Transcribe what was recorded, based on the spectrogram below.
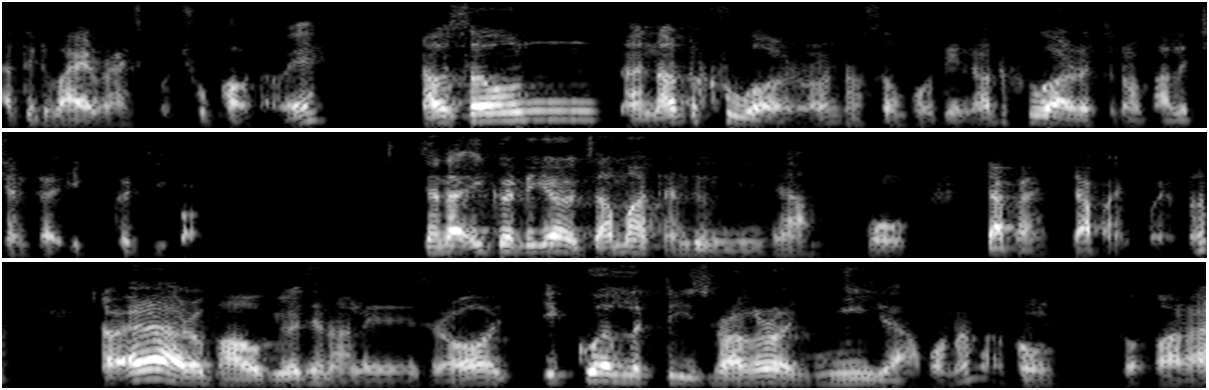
အဲသူတို့ဘာရဲ့ rights ကိုချိုးဖောက်တာပဲနောက်ဆုံးနောက်တစ်ခုတော့เนาะနောက်ဆုံးဖို့ဒီနောက်တစ်ခုကတော့ကျွန်တော်ဗာလဲ gender equity ပေါ့ gender equity ကတော့ကျားမတန်းတူညီမျှမှုရပိုင်ရပိုင်ခွင့်နော်အဲ့အဲ့ဒါတော့ဘာကိုပြောချင်တာလဲဆိုတော့ equality ဆိုတာကတော့ညီတာပေါ့နော်အကုန်သွားတာ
